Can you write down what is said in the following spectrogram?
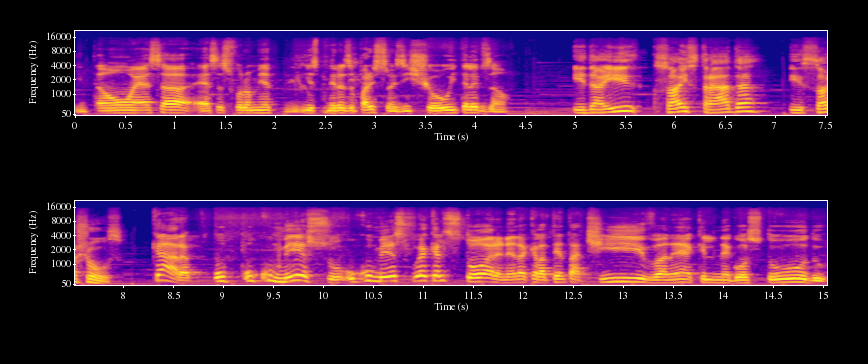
Então essa, essas foram minha, minhas primeiras aparições em show e televisão. E daí só estrada e só shows. Cara, o, o começo, o começo foi aquela história, né? Daquela tentativa, né? Aquele negócio todo.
